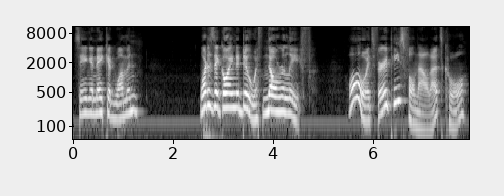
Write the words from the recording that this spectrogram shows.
Seeing a naked woman? What is it going to do with no relief? Oh, it's very peaceful now. That's cool.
